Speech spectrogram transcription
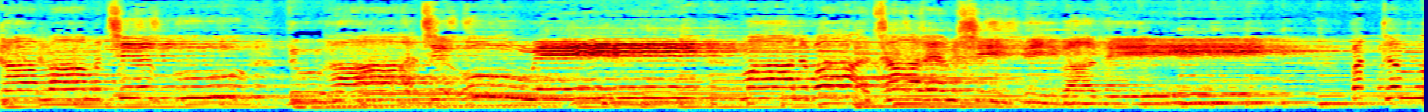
ခါမှမချစ်ဘူးသူဟာအချစ်ဦးမေမာတပါအခြားလည်းမရှိသေးပါသေးပထမ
